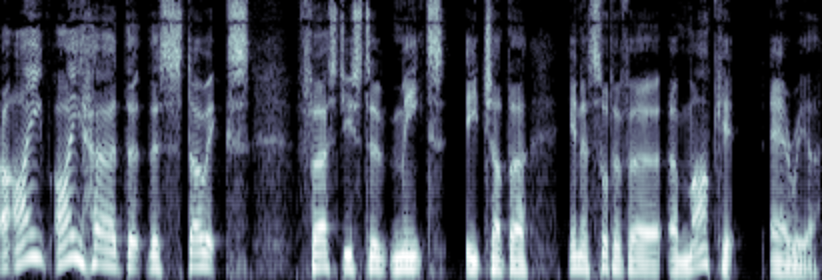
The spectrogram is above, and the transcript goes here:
I, I heard that this Stoics first used to meet each other in a sort of a, a market area.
